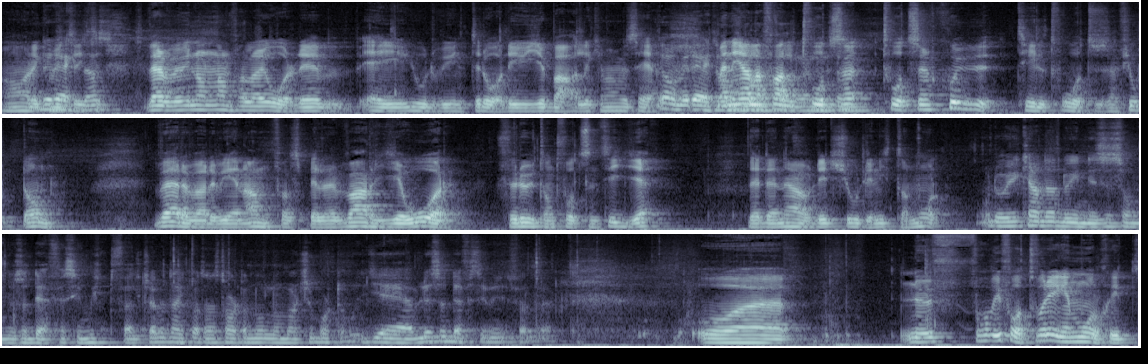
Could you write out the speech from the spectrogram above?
Ja, det, det räknas. Värvade vi någon anfallare i år? Det är, gjorde vi ju inte då. Det är ju Jebali kan man väl säga. Ja, Men i alla fall 2000, 2007 till 2014 värvade vi en anfallsspelare varje år förutom 2010. Där Denaudic gjorde 19 mål. Och då gick han ändå in i säsongen som defensiv mittfältare med tanke på att han startade 0 matcher borta mot Gävle som defensiv mittfältare. Och nu har vi fått vår egen målskytt.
